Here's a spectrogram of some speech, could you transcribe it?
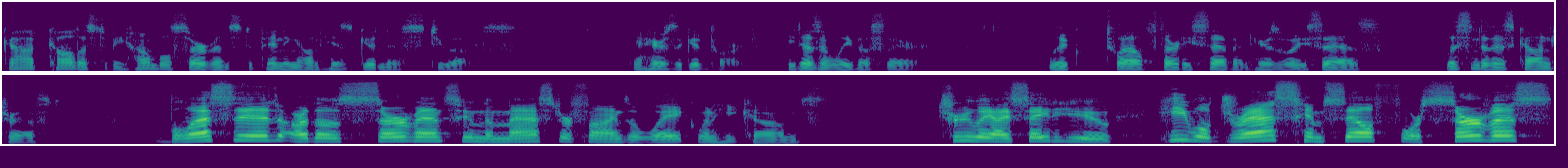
God called us to be humble servants depending on His goodness to us. Now, here's the good part He doesn't leave us there. Luke 12 37, here's what He says. Listen to this contrast. Blessed are those servants whom the master finds awake when he comes. Truly I say to you, he will dress himself for service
